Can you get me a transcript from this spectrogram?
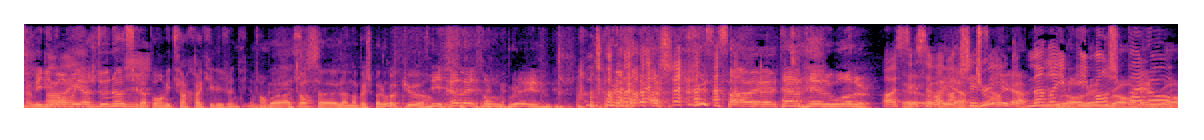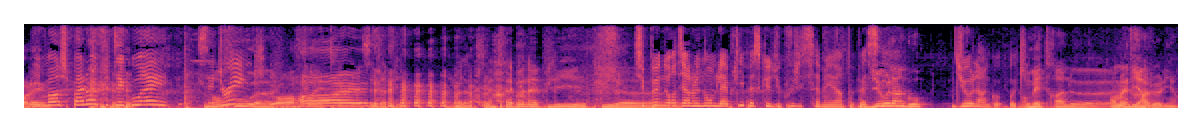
Non, mais il est Ah en ouais. voyage de noces, il a Mm. pas envie de faire craquer les jeunes filles. Enfin, Bah, attends, ça- l'un n'empêche pas l'autre. quoique. Hein. The elephant brain c'est ça, ouais, ouais. water. Oh, c'est- ça va Oh, marcher. ça. Drink. Non, non, il, il mange pas l'eau. Il mange pas l'eau, tu t'es gouré. C'est drink. euh. Voilà, c'est une très bonne appli. Et puis, euh, Tu peux nous redire le nom de l'appli parce que du coup, ça m'est un peu passé. Duolingo. Duolingo, ok. On mettra le. On mettra lien. le lien.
